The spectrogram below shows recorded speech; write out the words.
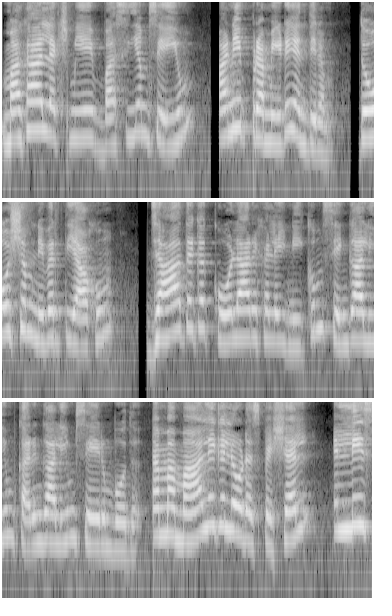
மகாலட்சுமியை வசியம் செய்யும் மணி பிரமீடு எந்திரம். தோஷம் நிவர்த்தியாகும். ஜாதக கோளாறுகளை நீக்கும் செங்காலியும் கருங்காலியும் சேரும்போது. நம்ம மாலைகளோட ஸ்பெஷல் எல்லிஸ்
